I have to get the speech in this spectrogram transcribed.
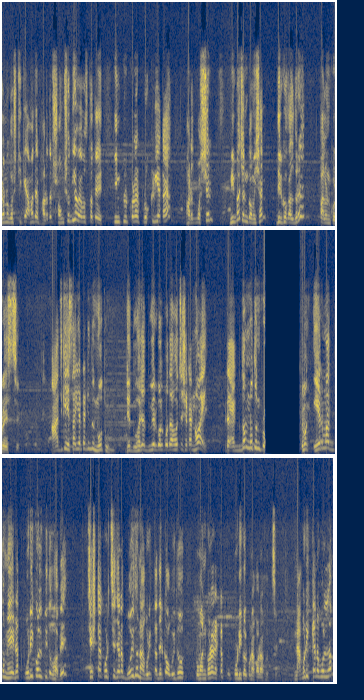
জনগোষ্ঠীকে আমাদের ভারতের সংসদীয় ব্যবস্থাতে ইনক্লুড করার প্রক্রিয়াটা ভারতবর্ষের নির্বাচন কমিশন দীর্ঘকাল ধরে পালন করে এসছে। আজকে এসআইআরটা কিন্তু নতুন, যে দু হাজার দুইয়ের গল্প দেওয়া হচ্ছে সেটা নয়, এটা একদম নতুন। এবং এর মাধ্যমে এটা পরিকল্পিতভাবে চেষ্টা করছে যারা বৈধ নাগরিক তাদেরকে অবৈধ প্রমাণ করার একটা পরিকল্পনা করা হচ্ছে। নাগরিক কেন বললাম?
